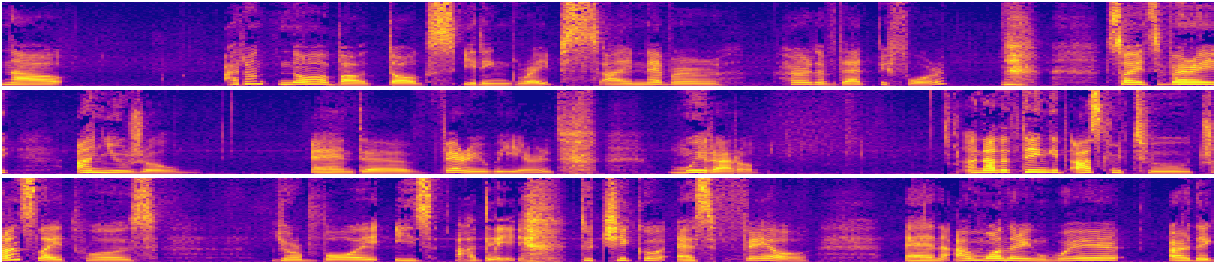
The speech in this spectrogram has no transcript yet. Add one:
Now, I don't know about dogs eating grapes. I never heard of that before. so it's very unusual and uh, very weird. Muy raro. Another thing it asked me to translate was Your boy is ugly. to chico es feo. And I'm wondering where are they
